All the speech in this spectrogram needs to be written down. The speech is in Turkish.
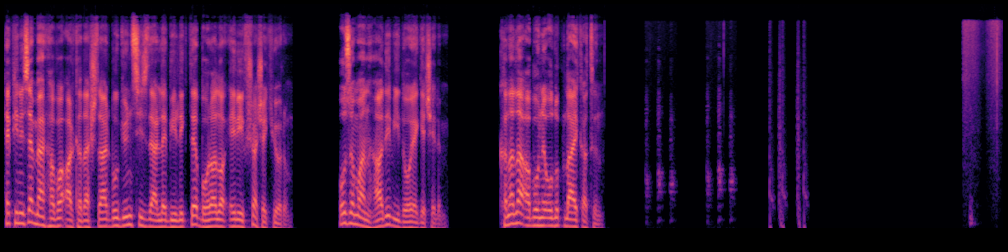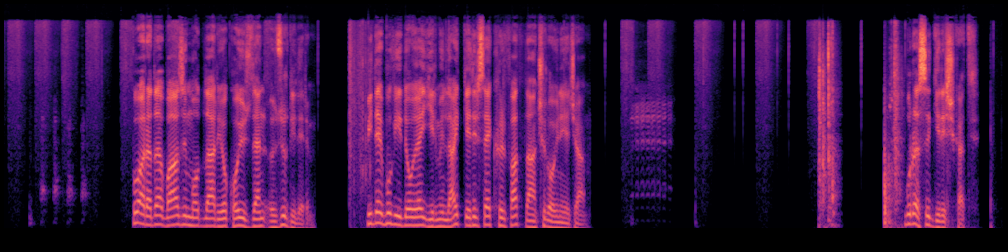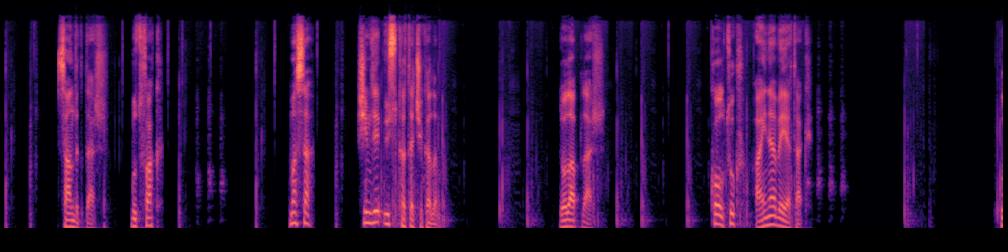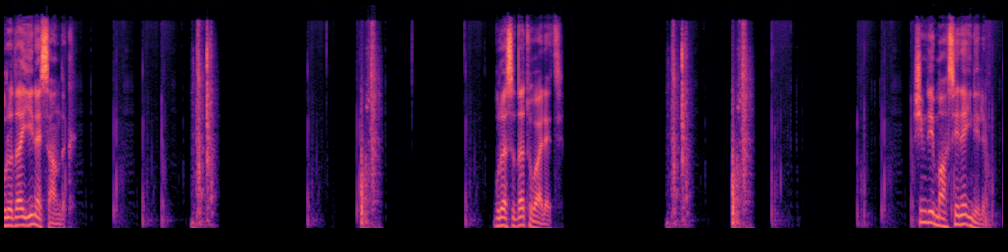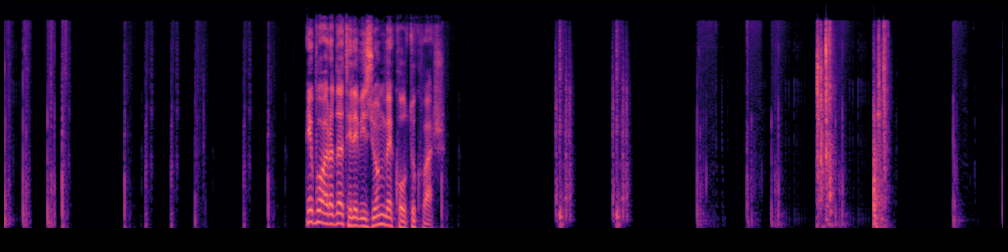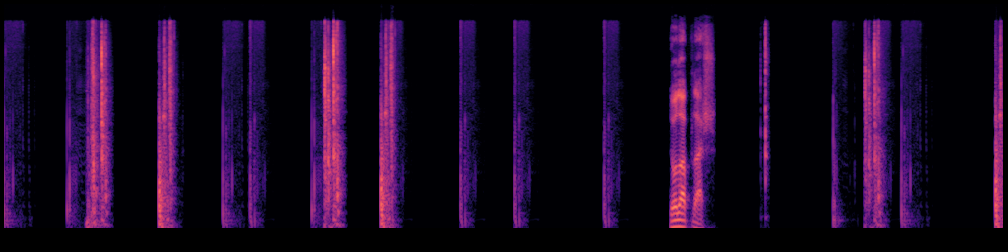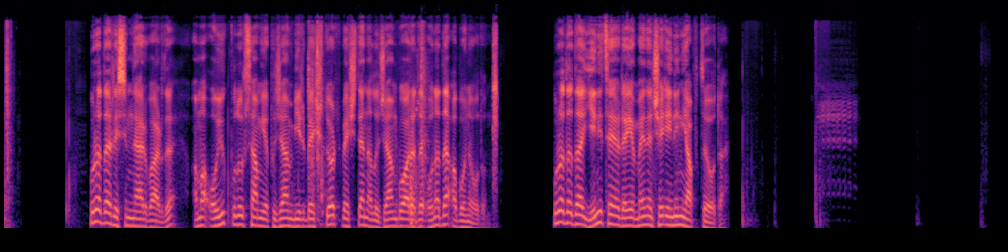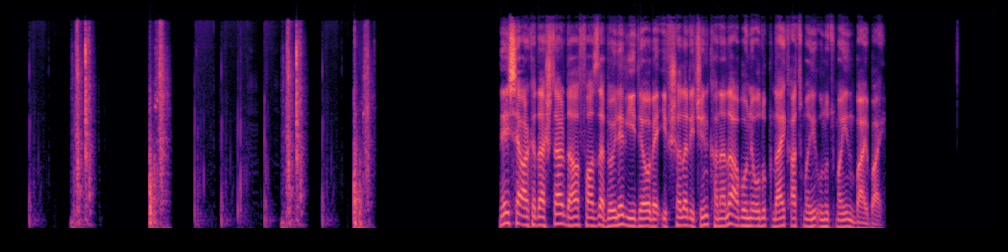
Hepinize merhaba arkadaşlar. Bugün sizlerle birlikte Boralo ev ifşa çekiyorum. O zaman hadi videoya geçelim. Kanala abone olup like atın. Bu arada bazı modlar yok o yüzden özür dilerim. Bir de bu videoya 20 like gelirse Kırfat Launcher oynayacağım. Burası giriş kat. Sandıklar. Mutfak. Masa. Şimdi üst kata çıkalım. Dolaplar. Koltuk, ayna ve yatak. Burada yine sandık. Burası da tuvalet. Şimdi mahzene inelim. Ve bu arada televizyon ve koltuk var. Dolaplar. Burada resimler vardı ama oyuk bulursam yapacağım bir 5-4-5'ten alacağım bu arada ona da abone olun. Burada da yeni TR Meneçe'nin yaptığı oda. Neyse arkadaşlar daha fazla böyle video ve ifşalar için kanala abone olup like atmayı unutmayın bay bay.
